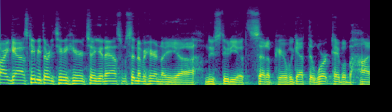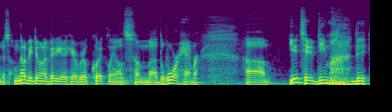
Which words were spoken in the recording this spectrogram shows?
All right, guys, KB32 here. Check it out. So I'm sitting over here in the uh, new studio setup here. We got the work table behind us. I'm going to be doing a video here real quickly on some uh, the Warhammer. Um, YouTube demon they,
